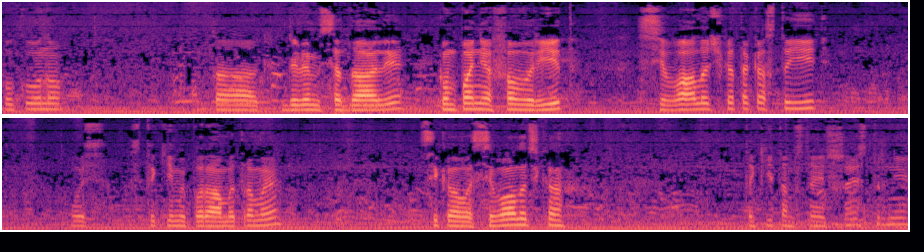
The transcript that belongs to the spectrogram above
По куну. Так, дивимося далі. Компанія Фаворит. Сівалочка така стоїть. Ось з такими параметрами. Цікава сівалочка. Такі там стоять шестерні.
